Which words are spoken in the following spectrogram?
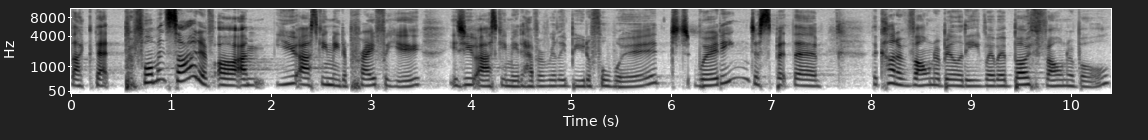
like that performance side of oh I'm you asking me to pray for you is you asking me to have a really beautiful word wording just but the the kind of vulnerability where we're both vulnerable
